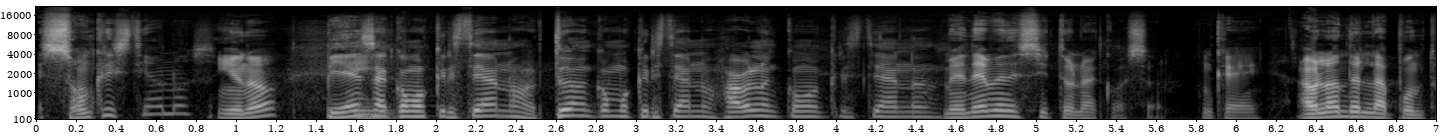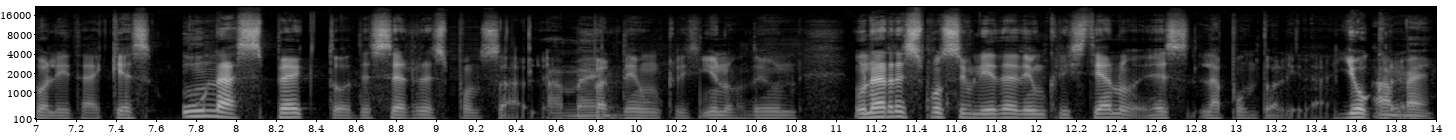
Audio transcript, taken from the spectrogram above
¿son cristianos? You know? Piensan Y- como cristianos, actúan como cristianos, hablan como cristianos. Me debe decirte una cosa, ¿ok? Hablando de la puntualidad, que es un aspecto de ser responsable. Amén. De un, you know, de un, una responsabilidad de un cristiano es la puntualidad. Yo creo, Amén.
